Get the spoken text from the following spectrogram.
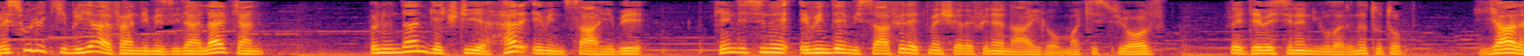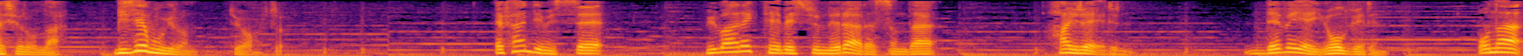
Resul-i Kibriya Efendimiz ilerlerken önünden geçtiği her evin sahibi kendisini evinde misafir etme şerefine nail olmak istiyor ve devesinin yularını tutup Ya Resulullah bize buyurun diyordu. Efendimiz ise mübarek tebessümleri arasında hayra erin, deveye yol verin, ona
